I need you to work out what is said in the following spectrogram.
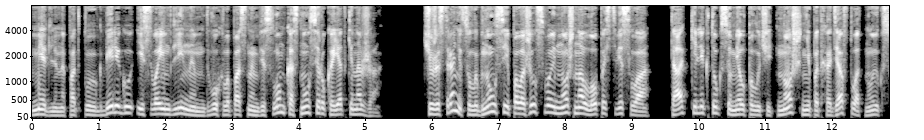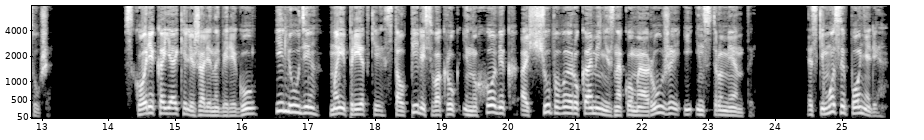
медленно подплыл к берегу и своим длинным двухлопастным веслом коснулся рукоятки ножа. Чужестранец улыбнулся и положил свой нож на лопасть весла. Так Киликтук сумел получить нож, не подходя вплотную к суше. Вскоре каяки лежали на берегу, и люди, мои предки, столпились вокруг инуховик, ощупывая руками незнакомое оружие и инструменты. Эскимосы поняли,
